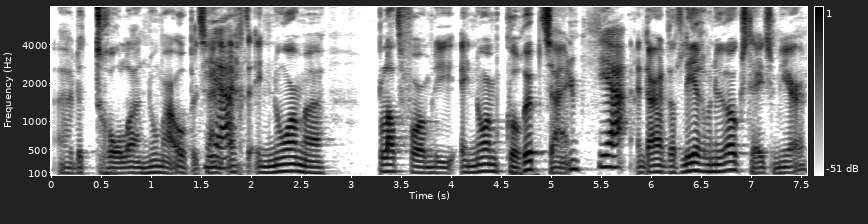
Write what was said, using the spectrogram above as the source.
eh, de trollen, noem maar op. Het zijn Ja. echt enorme platformen die enorm corrupt zijn. Ja, En daar, dat leren we nu ook steeds meer.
